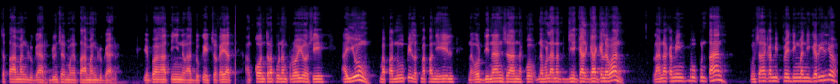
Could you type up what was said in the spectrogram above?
sa tamang lugar, dun sa mga tamang lugar. Yun po ang ating ino-advocate. So kaya ang kontra po ng proyosi ay yung mapanupil at mapaniil na ordinansa na, na wala na gagalawan. Wala na kaming pupuntahan kung saan kami pwedeng manigarilyo.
